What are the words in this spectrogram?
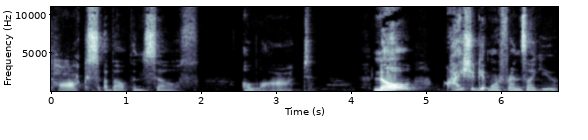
talks about themselves a lot? No? I should get more friends like you.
